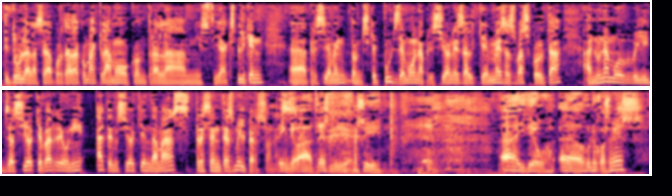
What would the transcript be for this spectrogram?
titula la seva portada com a clamor contra l'amnistia. Expliquen eh, precisament doncs, que Puigdemont a prisió és el que més es va escoltar en una mobilització que va reunir, atenció, aquí en Damas, 300.000 persones. Vinga, va, 3 milions, sí. Ai, Déu, eh, alguna cosa més?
